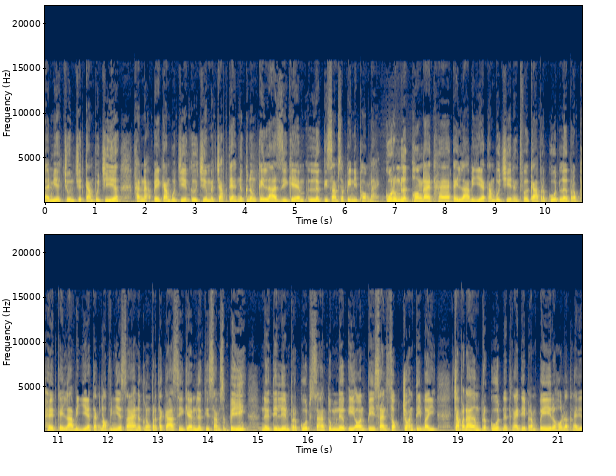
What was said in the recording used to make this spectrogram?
ដាយមាសជូនជាតិកម្ពុជាខណៈពេលកម្ពុជាគឺជាម្ចាស់ផ្ទះនៅក្នុងកីឡា SEA Games លើកទី32នេះផងដែរគួររំលឹកផងដែរថាកីឡាប៊ីយ៉ាកម្ពុជានឹងធ្វើការប្រកួតលើប្រភេទកីឡាប៊ីយ៉ាទាំង10វិញ្ញាសានៅក្នុងព្រឹត្តិការណ៍ SEA Games លើកទី32នៅទីលានប្រកួតផ្សារទំនើប Eon 2សែនសុកជាន់ទី3 ចាប់ផ្ដើមប្រកួតនៅថ្ងៃទី7រហូតដល់ថ្ងៃទី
